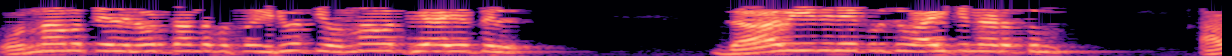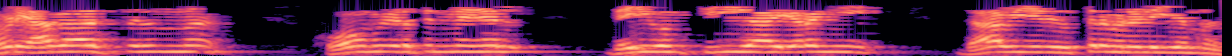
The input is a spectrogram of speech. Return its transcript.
ഒന്നാമത്തെ ദിനവൃത്താന്ത പുസ്തകം ഇരുപത്തി ഒന്നാം അധ്യായത്തിൽ ദാവീദിനെ കുറിച്ച് വായിക്കുന്നിടത്തും അവിടെ ആകാശത്തിൽ നിന്ന് ഹോമപീഠത്തിന്മേൽ ദൈവം തീയായി ഇറങ്ങി ദാവീദ് ഉത്തരവിരളി എന്ന്.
